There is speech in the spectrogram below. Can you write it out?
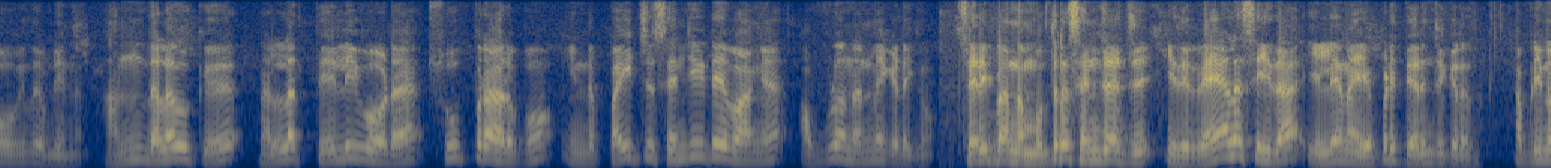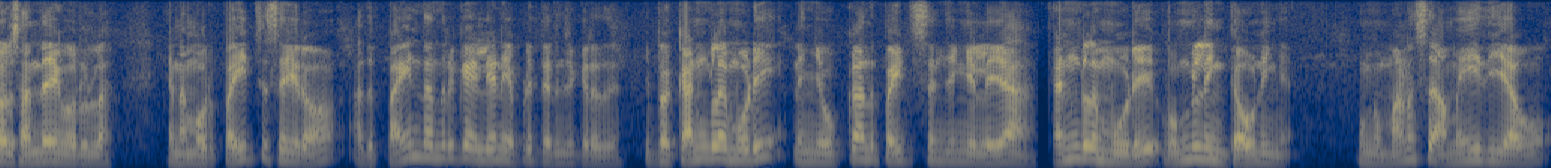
போகுது அப்படின்னு. அந்த அளவுக்கு நல்ல தெளிவோட சூப்பராக இருப்போம். இந்த பயிற்சி செஞ்சுக்கிட்டே வாங்க. அவ்வளோ நன்மை கிடைக்கும். சரிப்பா அந்த முத்திரை செஞ்சாச்சு. இது வேலை செய்தா இல்லையா நான் எப்படி தெரிஞ்சுக்கிறது? அப்படின்னு ஒரு சந்தேகம் வரும்ல. நம்ம ஒரு பயிற்சி செய்கிறோம் அது பயன் தந்திருக்கா இல்லையான்னு எப்படி தெரிஞ்சுக்கிறது? இப்போ கண்களை மூடி நீங்கள் உட்காந்து பயிற்சி செஞ்சீங்க இல்லையா? கண்களை மூடி உங்களை நீங்கள் கவனிங்க. உங்கள் மனசு அமைதியாகவும்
